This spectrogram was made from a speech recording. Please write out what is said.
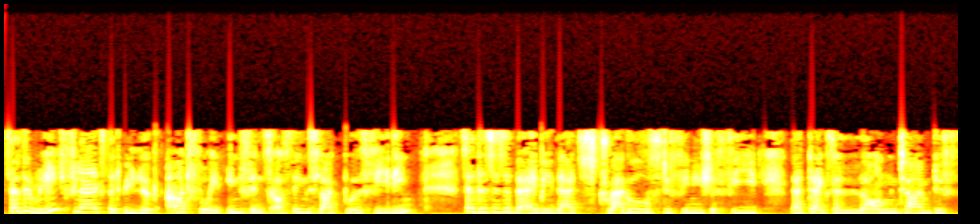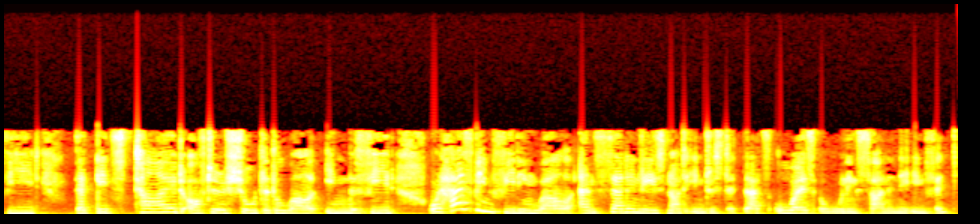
So the red flags that we look out for in infants are things like poor feeding. So this is a baby that struggles to finish a feed, that takes a long time to feed, that gets tired after a short little while in the feed or has been feeding well and suddenly is not interested. That's always a warning sign in the infant.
